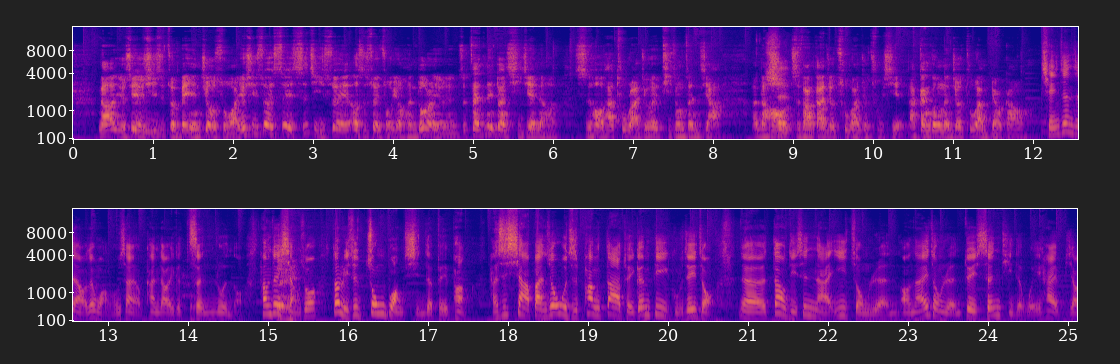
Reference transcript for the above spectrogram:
然后有些尤其是准备研究所啊，尤其是是十几岁、二十岁左右，很多人有人就在那段期间呢时候，他突然就会体重增加，然后脂肪肝就突然就出现，那肝功能就突然飙高。前一阵子啊，我在网络上有看到一个争论哦，他们在想说，到底是中广型的肥胖，还是下半说，我只胖大腿跟屁股这种，呃，到底是哪一种人哦？哪一种人对身体的危害比较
